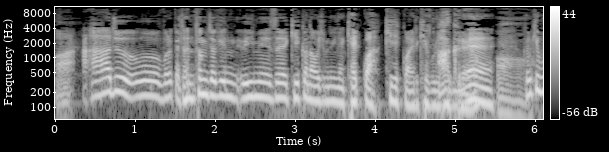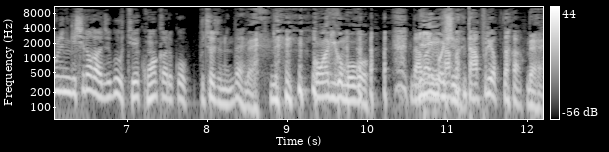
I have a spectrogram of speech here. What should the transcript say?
아, 아주 어, 뭐랄까 전통적인 의미에서의 기계과 나오신 분이 그냥 객과, 기계과 이렇게 부르시는 아 그래요. 네. 어. 그렇게 불리는 게 싫어가지고 뒤에 공학과를 꼭 붙여주는데 네. 공학이고 뭐고. 나만 밀링 머신. 나만 다 풀이 없다. 네.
